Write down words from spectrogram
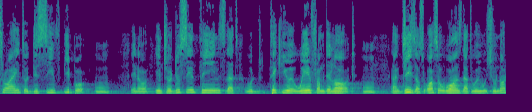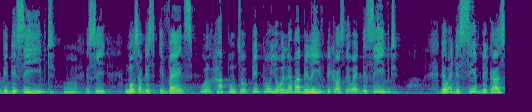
trying to deceive people. Mm. You know, introducing things that would take you away from the Lord. Mm. And Jesus also warns that we should not be deceived. Mm. You see, most of these events will happen to people you will never believe because they were deceived. They were deceived because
